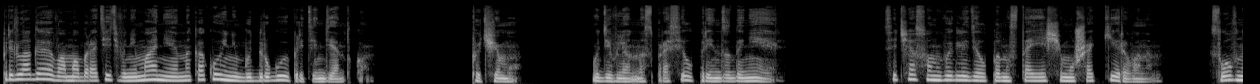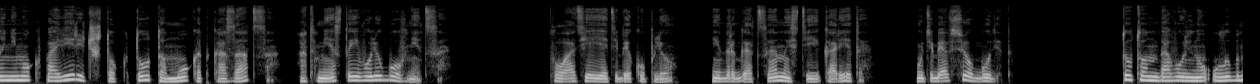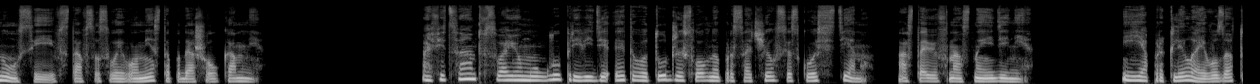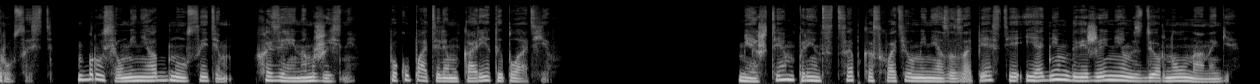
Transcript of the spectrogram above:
предлагаю вам обратить внимание на какую-нибудь другую претендентку. Почему? Удивленно спросил принц Даниэль. Сейчас он выглядел по-настоящему шокированным, словно не мог поверить, что кто-то мог отказаться от места его любовницы. «Платье я тебе куплю, и драгоценности, и кареты. У тебя все будет». Тут он довольно улыбнулся и, встав со своего места, подошел ко мне. Официант в своем углу при виде этого тут же словно просочился сквозь стену, оставив нас наедине. И я прокляла его за трусость. Бросил меня одну с этим хозяином жизни, покупателем карет и платьев. Меж тем принц цепко схватил меня за запястье и одним движением вздернул на ноги.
